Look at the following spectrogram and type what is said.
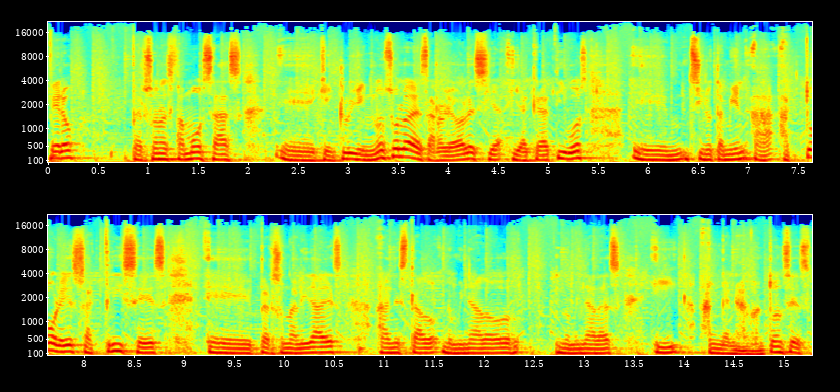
pero personas famosas eh, que incluyen no solo a desarrolladores y a, creativos, eh, sino también a actores, actrices, eh, personalidades han estado nominados, nominadas y han ganado. Entonces,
